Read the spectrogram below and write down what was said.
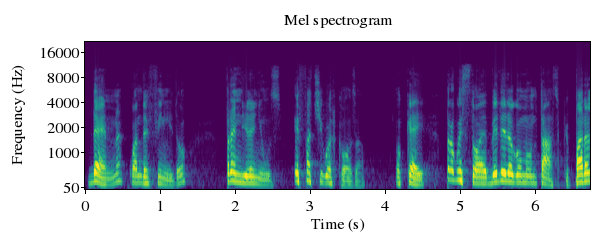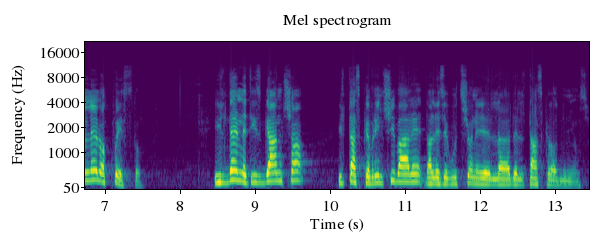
then, quando è finito, prendi le news e facci qualcosa, ok? Però questo è, vedete come un task, parallelo a questo. Il then ti sgancia il task principale dall'esecuzione del, del task load news.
